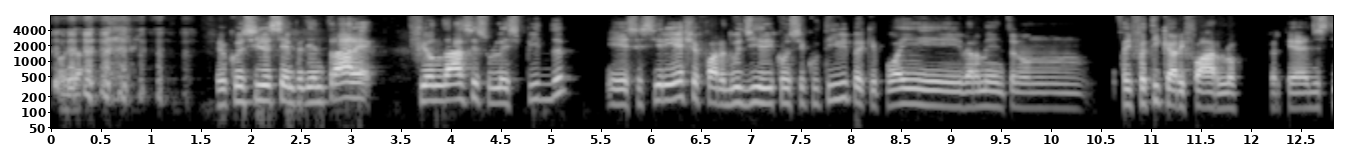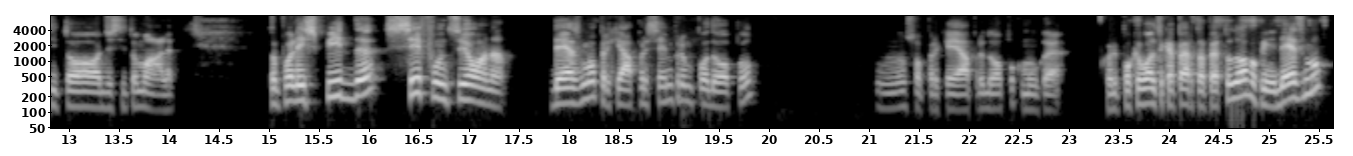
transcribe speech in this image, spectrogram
Io consiglio sempre di entrare, fiondarsi sulle speed e se si riesce fare due giri consecutivi perché poi veramente non fai fatica a rifarlo perché è gestito, gestito male. Dopo le speed, se funziona Desmo perché apre sempre un po' dopo, non so perché apre dopo, comunque quelle poche volte che ha aperto, ha aperto dopo, quindi Desmo.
